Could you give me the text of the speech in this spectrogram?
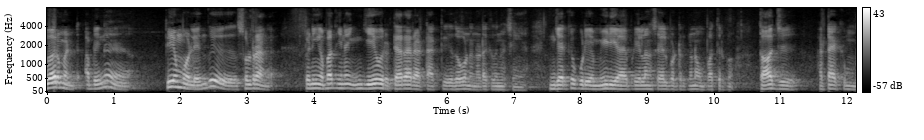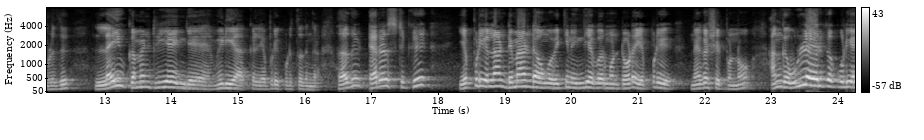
government அப்படின்னு பிஎம்ஓலேருந்து சொல்கிறாங்க இப்போ நீங்கள் பார்த்தீங்கன்னா இங்கேயே ஒரு டெரர் அட்டாக்கு ஏதோ ஒன்று நடக்குதுன்னு வச்சுங்க இங்கே இருக்கக்கூடிய மீடியா எப்படியெல்லாம் செயல்பட்டுருக்குன்னு நம்ம பார்த்துருக்கோம் தாஜ் அட்டாக்கும் பொழுது லைவ் கமெண்ட்ரியே இங்கே மீடியாக்கள் எப்படி கொடுத்ததுங்கிற அதாவது டெரரிஸ்ட்டுக்கு எப்படியெல்லாம் டிமாண்ட் அவங்க வைக்கணும் இந்திய கவர்மெண்ட்டோட எப்படி நெகோஷியேட் பண்ணும் அங்கே உள்ளே இருக்கக்கூடிய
